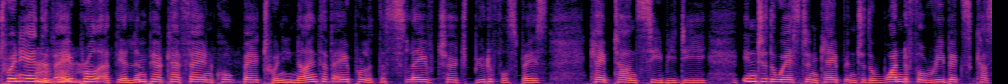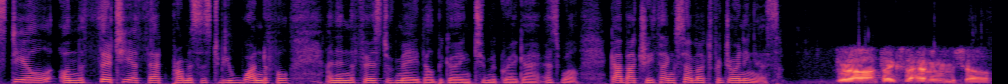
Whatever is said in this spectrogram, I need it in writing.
28th of mm-hmm. April at the Olympia Cafe in Kalk Bay. 29th of April at the Slave Church, beautiful space, Cape Town CBD. Into the Western Cape, into the wonderful Riebeek Kasteel on the 30th. That promises to be wonderful. And then the 1st of May, they'll be going to McGregor as well. Guy thanks so much for joining us. Oh, thanks for having me, Michelle.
